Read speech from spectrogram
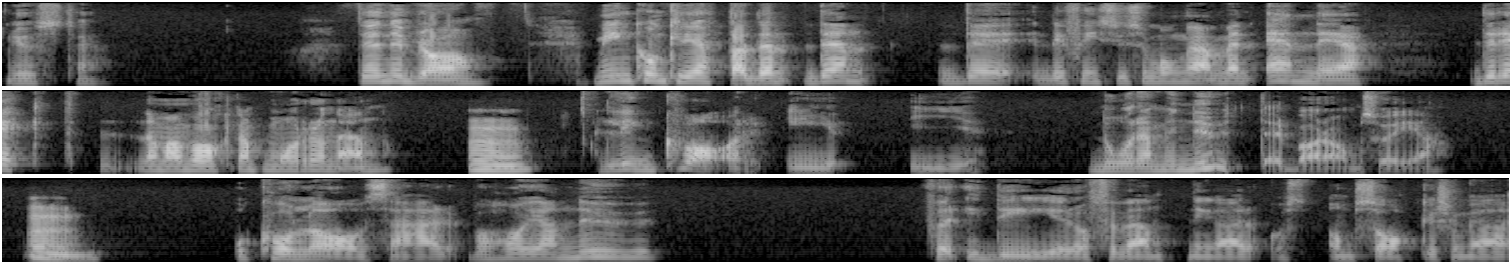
Just det. Den är bra. Min konkreta, den, den, det, det finns ju så många, men en är direkt när man vaknar på morgonen. Mm. ligg kvar i, i några minuter bara om så är. Mm. Och kolla av så här, vad har jag nu för idéer och förväntningar om saker som jag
